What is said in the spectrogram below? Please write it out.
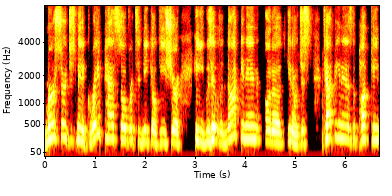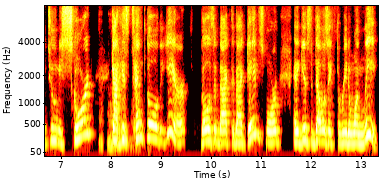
Mercer just made a great pass over to Nico Hischier. He was able to knock it in on a, you know, just tapping it in as the puck came to him. He scored, got his 10th goal of the year, goals in back-to-back games for him, and he gives the Devils a three to one lead.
